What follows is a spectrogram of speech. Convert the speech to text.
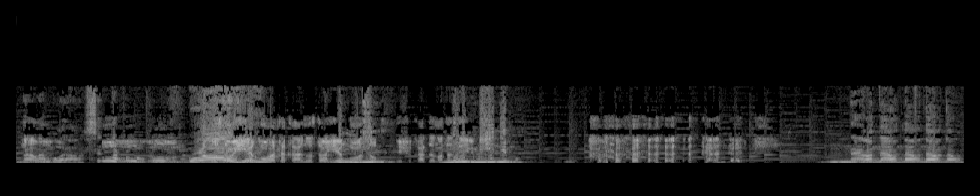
Não, na moral, você uh, tá com algum uh, problema. Uh, nostalgia conta, cara. Nostalgia no conta. Mínimo, Deixa o cara dar nota no dele. No mínimo, não, não, não, não, não.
